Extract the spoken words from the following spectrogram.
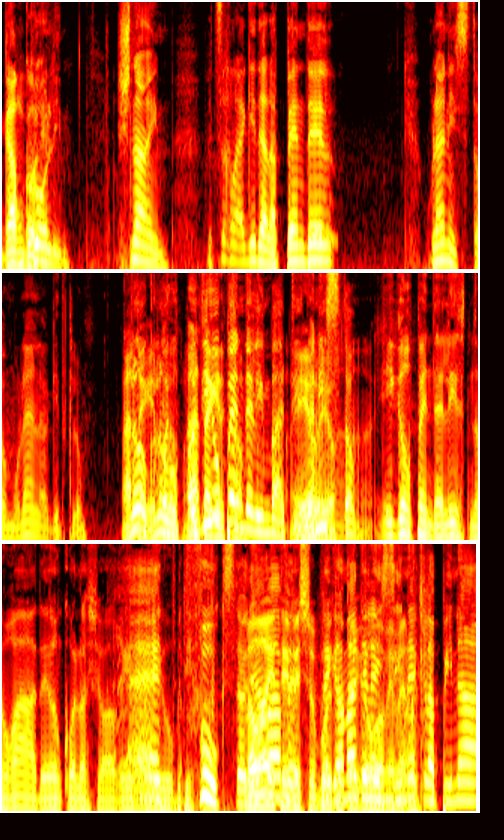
גם גולים. גולים. שניים. וצריך להגיד על הפנדל, אולי אני אסתום, אולי אני לא אגיד כלום. לא, כלום, כלום, עוד יהיו. פנדלים בעתיד, אני. אסתום. איגור פנדליסט נורא, עד היום כל השוערים היו את בדיחה. פוקס, אתה לא יודע מה? ראיתי ו- מישהו וגם יותר אדלי גרוע ממנו. זינק לפינה,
